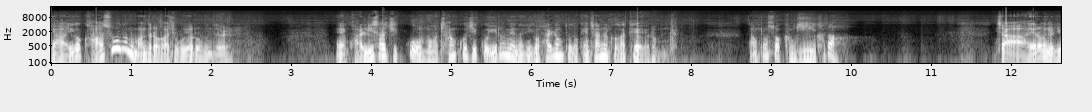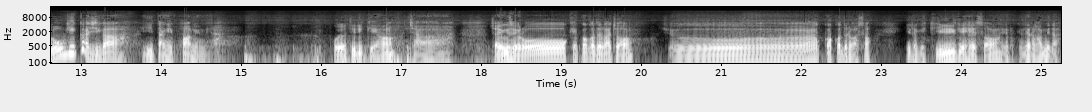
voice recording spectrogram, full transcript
야, 이거 가수원으로 만들어가지고 여러분들. 예, 관리사 짓고, 뭐, 창고 짓고 이러면은 이거 활용도도 괜찮을 것 같아요, 여러분들. 땅평수가 큼직하다. 자, 여러분들, 여기까지가 이 땅의 포함입니다. 보여드릴게요. 자, 자, 여기서 이렇게 꺾어 들어가죠. 쭉 꺾어 들어가서 이렇게 길게 해서 이렇게 내려갑니다.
